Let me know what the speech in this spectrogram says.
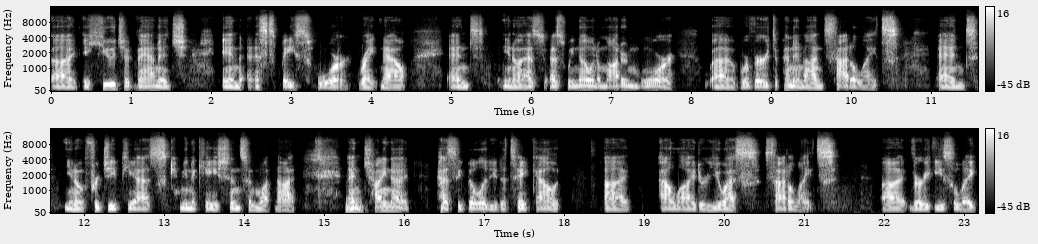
uh, a huge advantage in a space war right now. And, you know, as, as we know, in a modern war, uh, we're very dependent on satellites and, you know, for GPS communications and whatnot. Mm-hmm. And China has the ability to take out uh, Allied or U.S. satellites uh, very easily.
